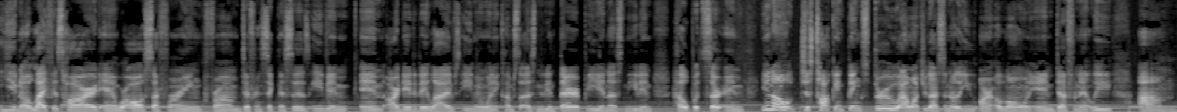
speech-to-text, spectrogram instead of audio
you know life is hard and we're all suffering from different sicknesses even in our day-to-day lives even when it comes to us needing therapy and us needing help with certain you know just talking things through i want you guys to know that you aren't alone and definitely um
